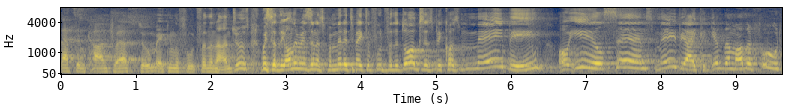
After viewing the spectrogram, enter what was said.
That's in contrast to making the food for the non-Jews. We said the only reason it's permitted to make the food for the dogs is because maybe, oh, eel, since maybe I could give them other food.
